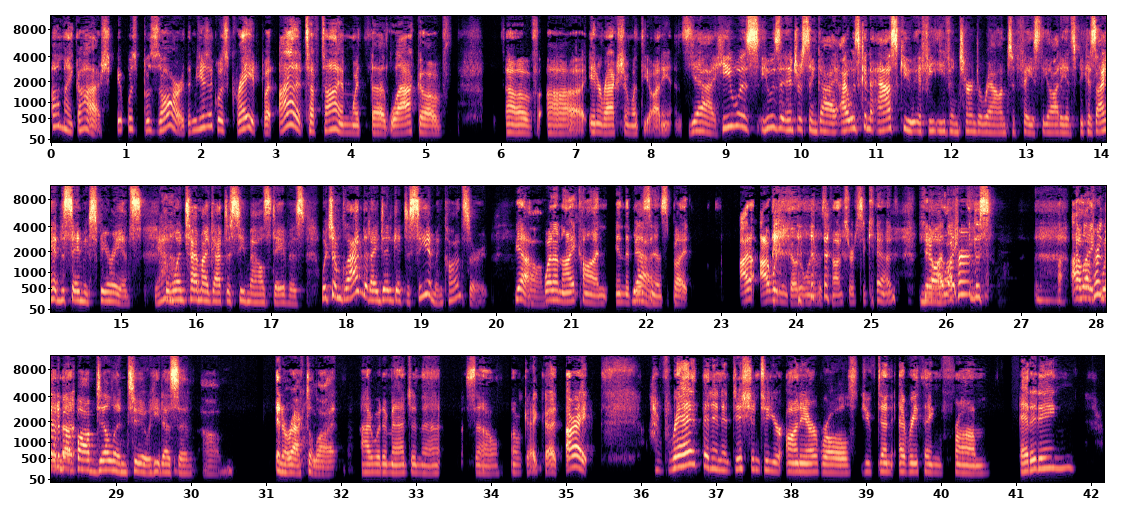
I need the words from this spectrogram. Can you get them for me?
Oh my gosh, it was bizarre. The music was great, but I had a tough time with the lack of of uh, interaction with the audience. Yeah, he was he was an interesting guy. I was going to ask you if he even turned around to face the audience because I had the same experience. Yeah. The one time I got to see Miles Davis, which I'm glad that I did get to see him in concert. Yeah, um, what an icon in the yeah. business, but I, I wouldn't go to one of his concerts again. You no, know, I like, I've heard this. I, I have heard that about Bob Dylan too. He doesn't um, interact a lot. I would imagine that. So, okay, good. All right. I've read that in addition to your on air roles, you've done everything from editing,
